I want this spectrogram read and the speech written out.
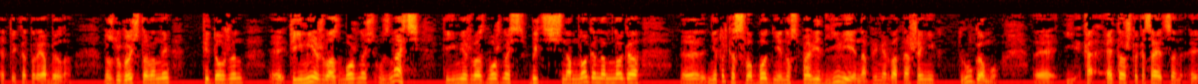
этой, которая была. Но с другой стороны, ты должен... Э, ты имеешь возможность узнать. Ты имеешь возможность быть намного-намного Э, не только свободнее, но справедливее, например, в отношении к другому. Э, это, что касается, э,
